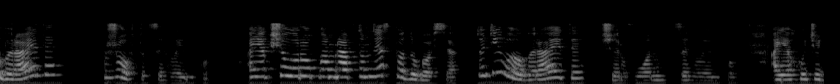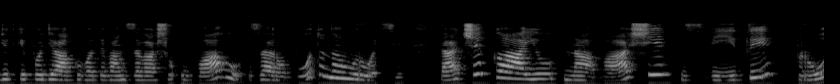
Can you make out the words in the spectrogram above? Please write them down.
обираєте жовту цеглинку. А якщо урок вам раптом не сподобався, тоді ви обираєте червону цеглинку. А я хочу, дітки, подякувати вам за вашу увагу, за роботу на уроці та чекаю на ваші звіти про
